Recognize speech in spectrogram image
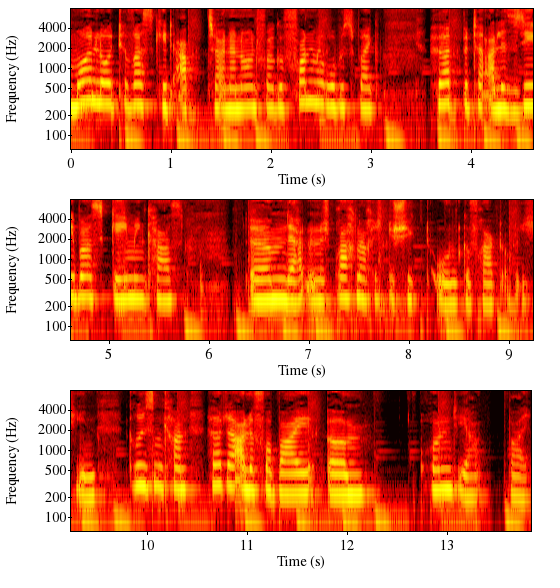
Moin Leute, was geht ab zu einer neuen Folge von mir, Bike? Hört bitte alle Sebas Gaming Cast. Ähm, der hat mir eine Sprachnachricht geschickt und gefragt, ob ich ihn grüßen kann. Hört da alle vorbei. Ähm, und ja, bye.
